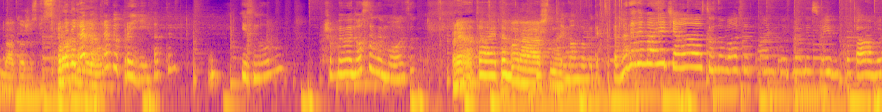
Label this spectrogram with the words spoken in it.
да, теж сп- Треба, треба приїхати і знову, щоб ми виносили мозок. Приготуйте І мама буде сказати, в мене немає часу на ваше таньку, в мене своїми котами.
